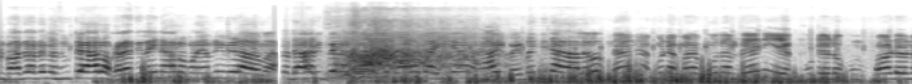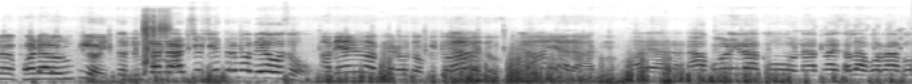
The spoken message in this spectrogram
ને પાત્રા તમે છૂટા આલો ઘરેથી લઈને આલો પણ એમની નહીં મેળાવે મારે. તો દસ રૂપિયા આવી ભાઈબંધી ના હાલે ના ના ગુંડા મારે ગોદામ છે નહીં એક ફૂટેલો ફોંડો ને ફોંડાળો રૂપિયો હોય. તો લુકા આઠસો ક્ષેત્રમાં બેહો છો? આ વેણમાં બેઠો તો કીધું આવે તો. આ યાર હાથમાં હા યાર ના પાણી રાખો ના કાંઈ સલાકો રાખો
